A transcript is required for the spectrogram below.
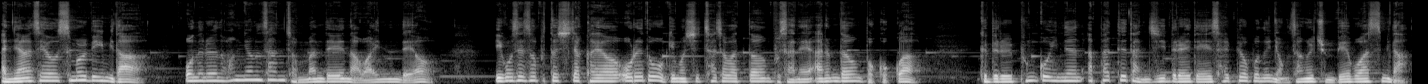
안녕하세요. 스몰빅입니다. 오늘은 황령산 전만대에 나와 있는데요. 이곳에서부터 시작하여 올해도 어김없이 찾아왔던 부산의 아름다운 벚꽃과 그들을 품고 있는 아파트 단지들에 대해 살펴보는 영상을 준비해 보았습니다.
